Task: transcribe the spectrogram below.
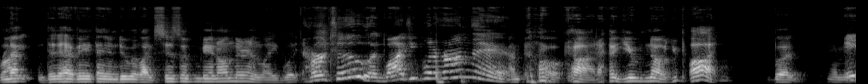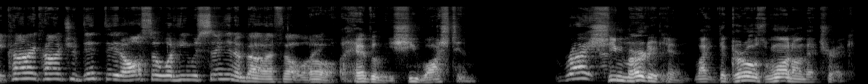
Right? Not- did it have anything to do with like SZA being on there and like what? Her too. Like, why'd you put her on there? I'm, oh God, you no, you pod, but I mean, it kind of contradicted also what he was singing about. I felt like Oh, heavily. She washed him. right. She murdered him. Like the girls won on that track.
